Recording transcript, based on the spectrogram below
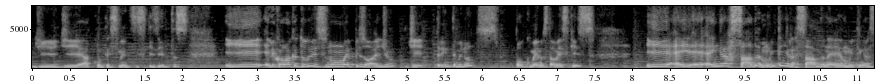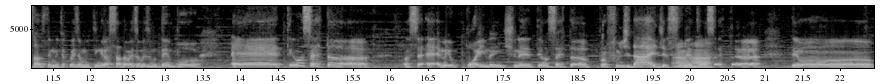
de, de acontecimentos esquisitos. E ele coloca tudo isso num episódio de 30 minutos, pouco menos talvez que isso. E é, é, é, engraçado, é muito engraçado, né? É muito engraçado, tem muita coisa muito engraçada, mas ao mesmo tempo é, tem uma certa. Uma, é, é meio poignant, né? Tem uma certa profundidade, assim, né? Tem uma certa. Tem um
